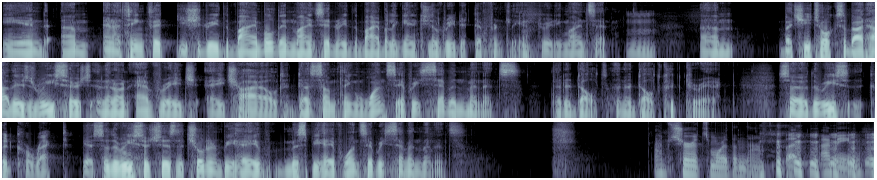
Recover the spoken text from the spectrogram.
and um, and I think that you should read the Bible, then mindset, and read the Bible again because you'll read it differently after reading mindset. Um, but she talks about how there's research and that on average a child does something once every seven minutes that adult an adult could correct. So the res- Could correct. yeah, so the research says that children behave misbehave once every seven minutes. I'm sure it's more than that, but I mean,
